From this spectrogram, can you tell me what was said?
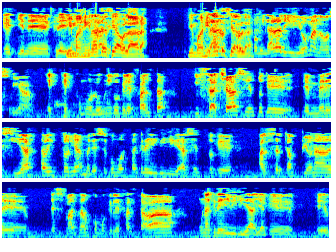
eh, tiene credibilidad. Imagínate si hablara. Imagínate si hablara. Dominar al idioma no sería, es que es como lo único que le falta. Y Sacha siento que merecía esta victoria, merece como esta credibilidad. Siento que al ser campeona de, SmackDown como que le faltaba una credibilidad, ya que eh,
